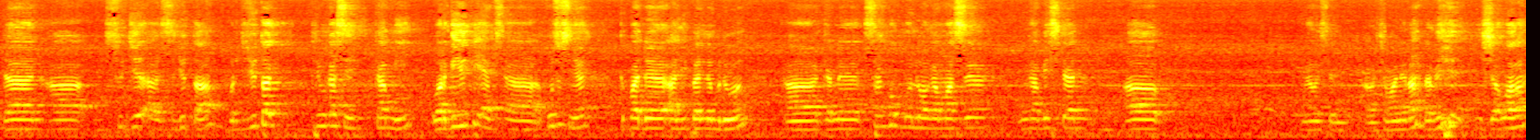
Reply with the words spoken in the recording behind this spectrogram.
dan uh, suja, uh, sejuta berjuta terima kasih kami warga UTM uh, khususnya kepada ahli Belanda berdua uh, kerana sanggup meluangkan masa menghabiskan uh, menghabiskan uh, macam mana lah tapi insyaallah lah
